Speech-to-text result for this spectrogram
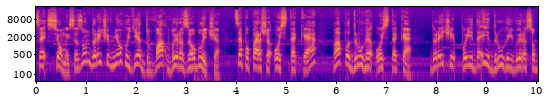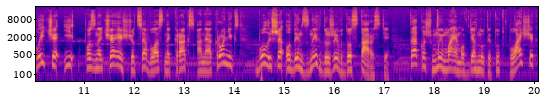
Це сьомий сезон. До речі, в нього є два вирази обличчя. Це, по-перше, ось таке, а по-друге, ось таке. До речі, по ідеї, другий вираз обличчя і позначає, що це власне Кракс, а не Акронікс, бо лише один з них дожив до старості. Також ми маємо вдягнути тут плащик,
